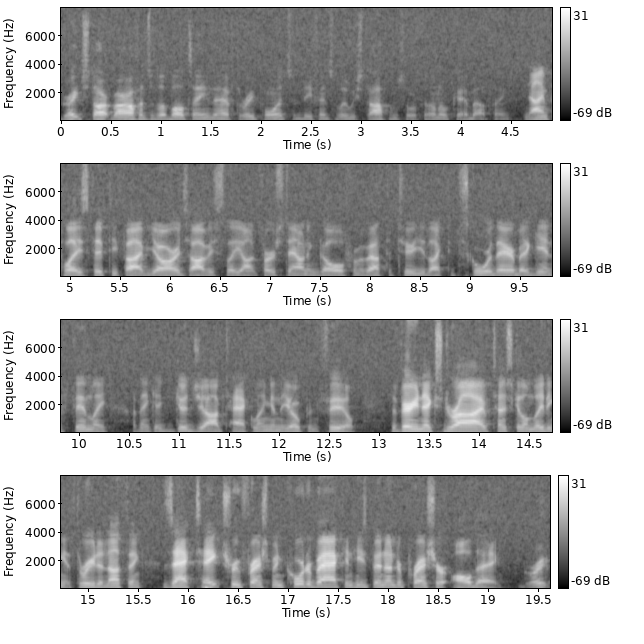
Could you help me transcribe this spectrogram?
great start by our offensive football team to have three points, and defensively we stop them, so we're feeling okay about things. Nine plays, 55 yards, obviously on first down and goal from about the two you'd like to score there. But again, Findlay, I think a good job tackling in the open field. The very next drive, Tusculum leading at three to nothing. Zach Tate, true freshman quarterback, and he's been under pressure all day. Great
